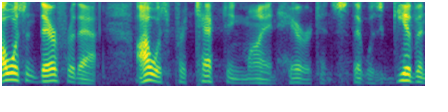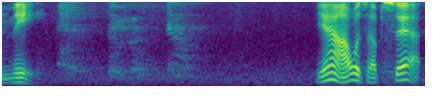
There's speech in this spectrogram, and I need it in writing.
I wasn't there for that. I was protecting my inheritance that was given me. Yeah, I was upset.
